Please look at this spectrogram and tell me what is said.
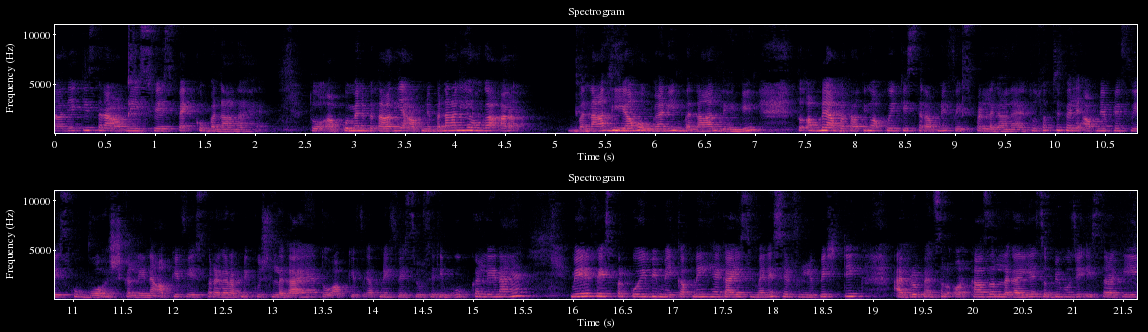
बता दिया किस तरह आपने इस फेस पैक को बनाना है। तो आपको मैंने बता दिया, आपने बना लिया होगा और बना लिया होगा, नहीं, बना लेंगे। तो अब मैं आप बताती हूँ, आपको किस तरह अपने फेस पर लगाना है। तो सबसे पहले आपने अपने फेस को वॉश कर लेना। आपके फेस पर अगर आपने कुछ लगाया है तो आपके अपने फेस से उसे रिमूव कर लेना है। मेरे फेस पर कोई भी मेकअप नहीं है गाइस मैंने सिर्फ़ लिपस्टिक आईब्रो पेंसिल और काजल लगाई है। जब भी मुझे इस तरह की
